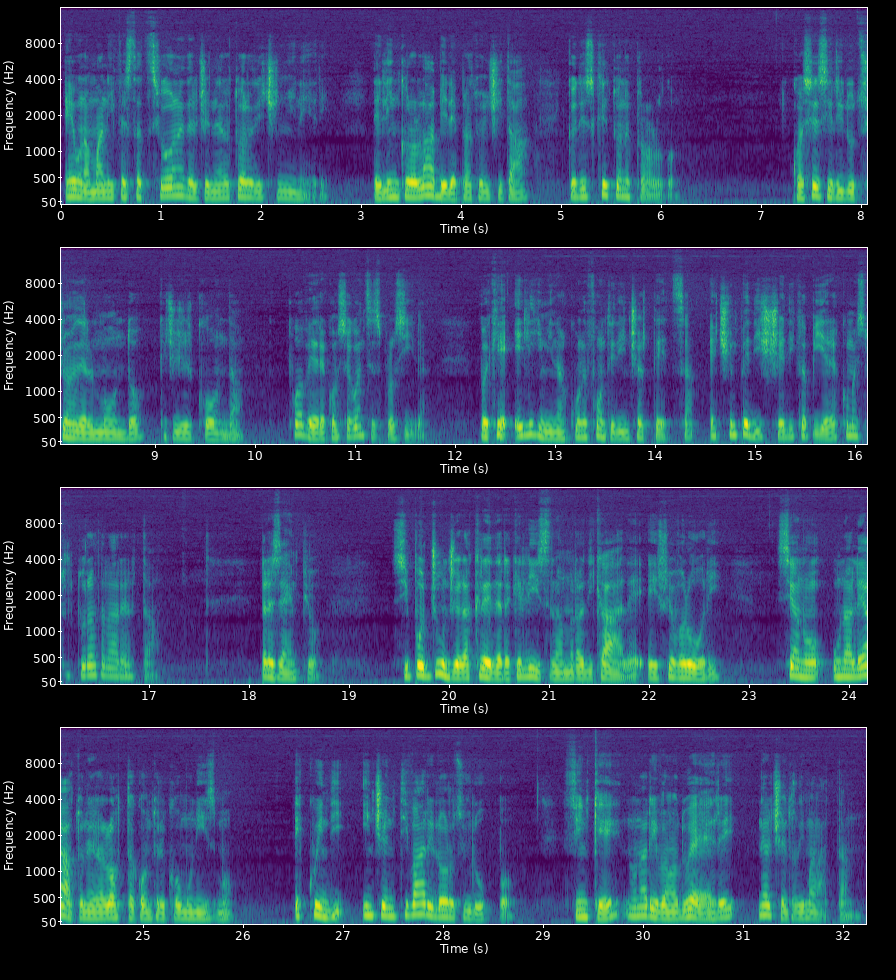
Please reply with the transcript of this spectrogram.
È una manifestazione del generatore di cigni neri, dell'incrollabile platonicità che ho descritto nel prologo. Qualsiasi riduzione del mondo che ci circonda può avere conseguenze esplosive, poiché elimina alcune fonti di incertezza e ci impedisce di capire come è strutturata la realtà. Per esempio, si può giungere a credere che l'Islam radicale e i suoi valori siano un alleato nella lotta contro il comunismo e quindi incentivare il loro sviluppo, finché non arrivano due aerei nel centro di Manhattan.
